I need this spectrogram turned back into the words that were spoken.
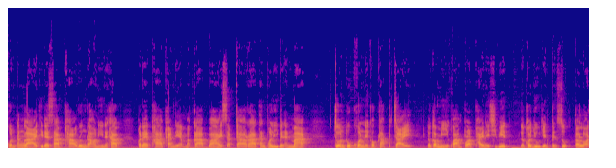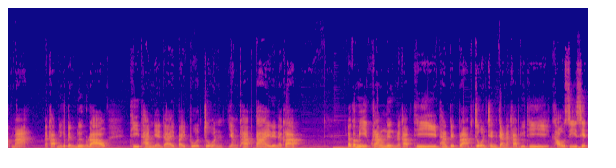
คนทั้งหลายที่ได้ทราบข่าวเรื่องราวนี้นะครับ ก็ได้พากันเนี่ยมากราบไหว้สักการะท่านพอลีเป็นอันมาก จนทุกคนเนี่ยก็กลับใจ แล้วก็มีความปลอดภัยในชีวิต แล้วก็อยู่เย็นเป็นสุขตลอดมานะครับนี่ก็เป็นเรื่องราวที่ท่านเนี่ยได้ไปโปรดโจรยังภาคใต้เลยนะครับ แล้วก็มีอีกครั้งหนึ่งนะครับที่ท่านไปปราบโจรเช่นกันนะครับ อยู่ที่เขาสีเสียด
